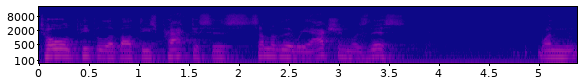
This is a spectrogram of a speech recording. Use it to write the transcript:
told people about these practices, some of the reaction was this. One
